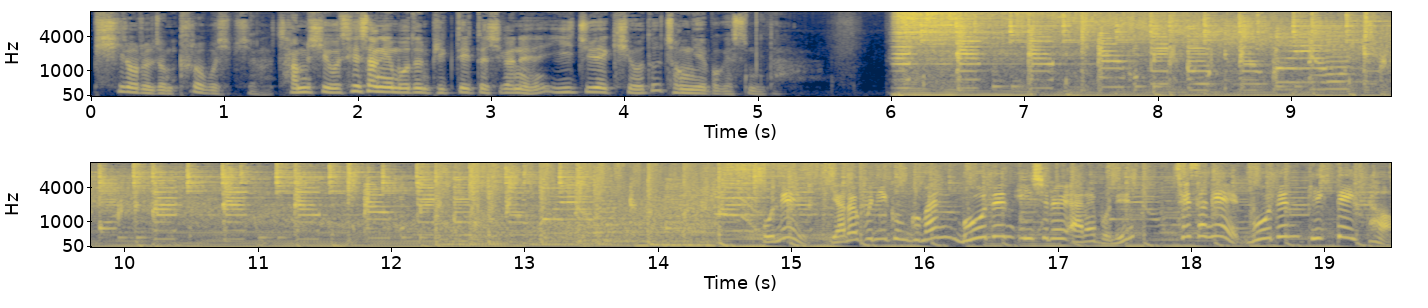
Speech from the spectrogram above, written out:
피로를 좀 풀어보십시오. 잠시 후 세상의 모든 빅데이터 시간에 2주의 키워드 정리해 보겠습니다. 오늘 여러분이 궁금한 모든 이슈를 알아보는 세상의 모든 빅데이터.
